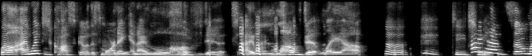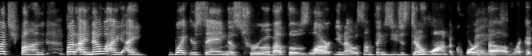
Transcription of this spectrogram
Well, I went to Costco this morning and I loved it. I loved it, Leah. Teach I had so much fun, but I know I, I what you're saying is true about those large, you know, some things you just don't want a quart right. of, like a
